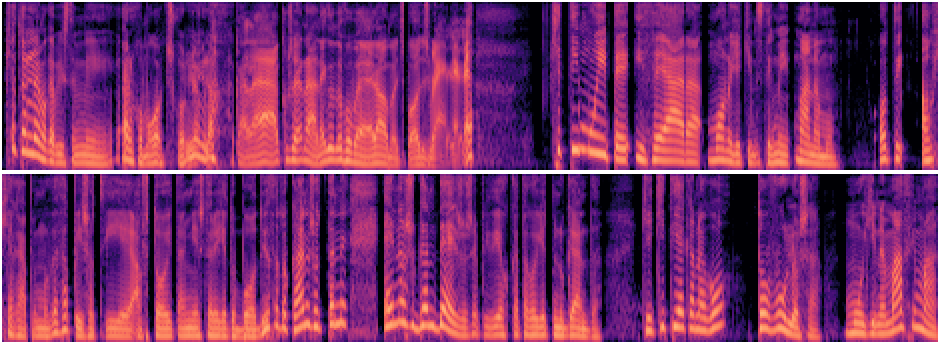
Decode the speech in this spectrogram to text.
Και το λέμε κάποια στιγμή. Έρχομαι εγώ από το σχολείο και λέω Καλά, άκουσα ένα ανέκδοτο φοβερό με τι πόντε. Και τι μου είπε η Θεάρα μόνο για εκείνη τη στιγμή, μάνα μου. Ότι, όχι αγάπη μου, δεν θα πεις ότι αυτό ήταν μια ιστορία για τον πόντιο. Θα το κάνεις ότι ήταν ένας Ουγγαντέζο, επειδή έχω καταγωγή από την Ουγγάντα. Και εκεί τι έκανα εγώ, το βούλωσα. Μου έγινε μάθημα,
